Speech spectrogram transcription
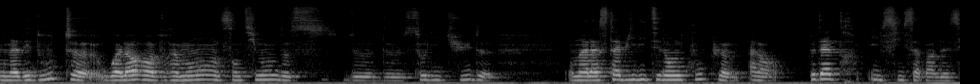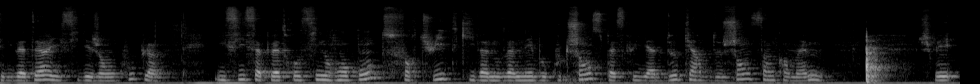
On a des doutes ou alors vraiment un sentiment de, de solitude. On a la stabilité dans le couple. Alors peut-être ici ça parle de célibataire, ici des gens en couple. Ici, ça peut être aussi une rencontre fortuite qui va nous amener beaucoup de chance parce qu'il y a deux cartes de chance hein, quand même. Je vais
